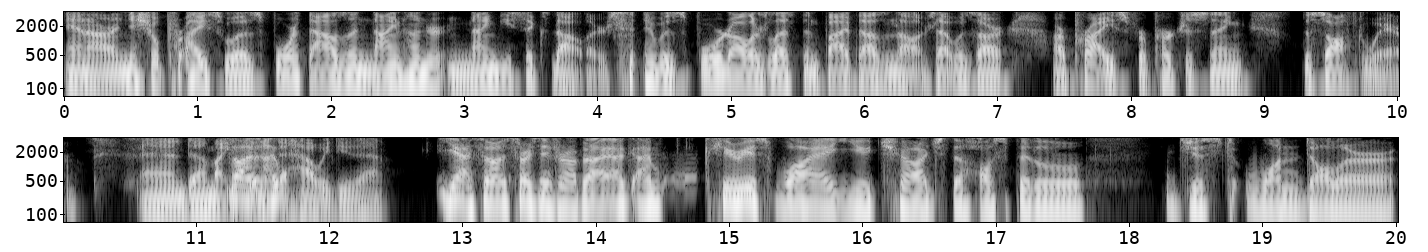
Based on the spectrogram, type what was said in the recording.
and our initial price was four thousand nine hundred and ninety six dollars. It was four dollars less than five thousand dollars. That was our our price for purchasing the software, and um, I so can get into how we do that. Yeah, so I'm sorry to interrupt. I, I, I'm curious why you charge the hospital just one dollar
